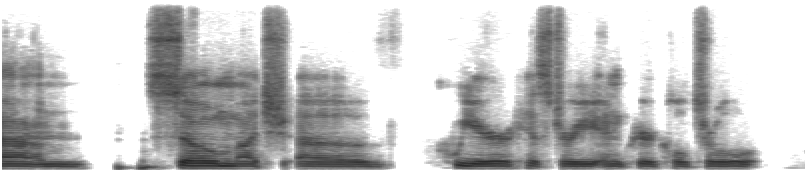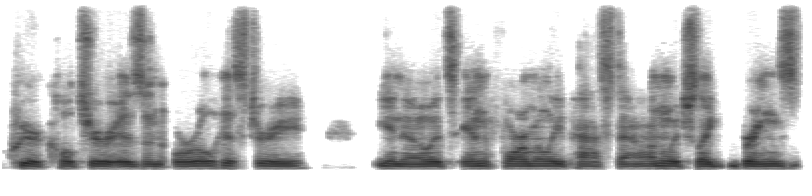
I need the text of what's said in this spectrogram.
um, so much of queer history and queer cultural queer culture is an oral history you know it's informally passed down which like brings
